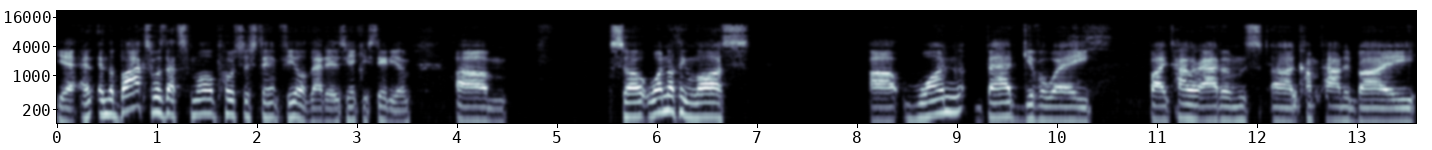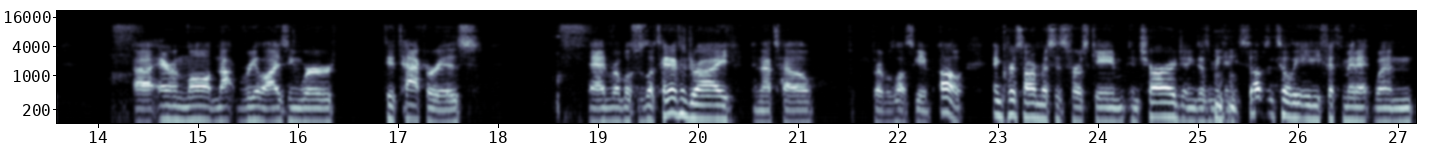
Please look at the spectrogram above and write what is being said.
yeah, and, and the box was that small postage stamp field that is Yankee Stadium. Um, so one nothing loss. Uh, one bad giveaway by Tyler Adams, uh, compounded by uh, Aaron Long not realizing where the attacker is, and Robles was left hanging to dry, and that's how the Rebels lost the game. Oh, and Chris Armas his first game in charge, and he doesn't make any subs until the 85th minute. When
